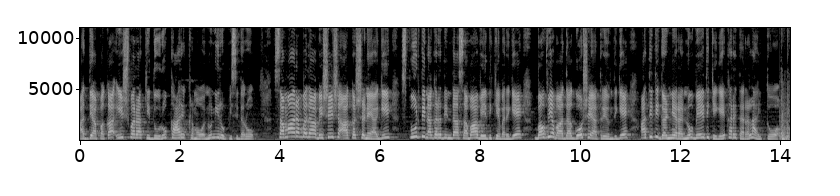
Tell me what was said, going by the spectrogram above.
ಅಧ್ಯಾಪಕ ಈಶ್ವರ ಕಿದೂರು ಕಾರ್ಯಕ್ರಮವನ್ನು ನಿರೂಪಿಸಿದರು. ಸಮಾರಂಭದ ವಿಶೇಷ ಆಕರ್ಷಣೆಯಾಗಿ ಸ್ಫೂರ್ತಿ ನಗರದಿಂದ ಸಭಾ ವೇದಿಕೆವರೆಗೆ ಭವ್ಯವಾದ ಘೋಷಯಾತ್ರೆಯೊಂದಿಗೆ ಅತಿಥಿ ಗಣ್ಯರನ್ನು ವೇದಿಕೆಗೆ ಕರೆತರಲಾಯಿತು.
